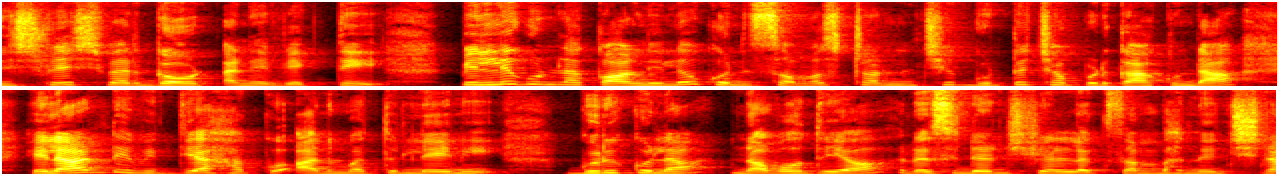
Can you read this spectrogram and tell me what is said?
విశ్వేశ్వర్ గౌడ్ అనే వ్యక్తి పిల్లిగుండ్ల కాలనీలో కొన్ని సంవత్సరాల నుంచి గుట్టు చప్పుడు కాకుండా ఎలాంటి విద్యా హక్కు అనుమతులు లేని గురుకుల నవోదయ రెసిడెన్షియల్లకు సంబంధించిన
